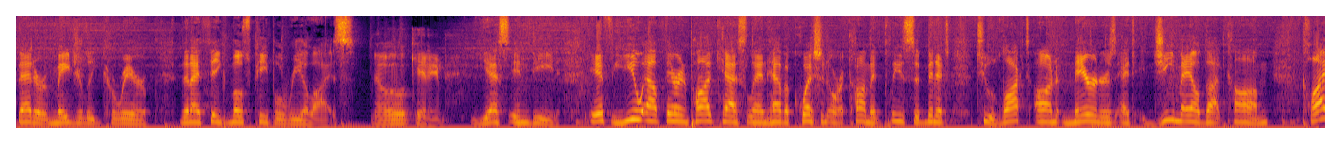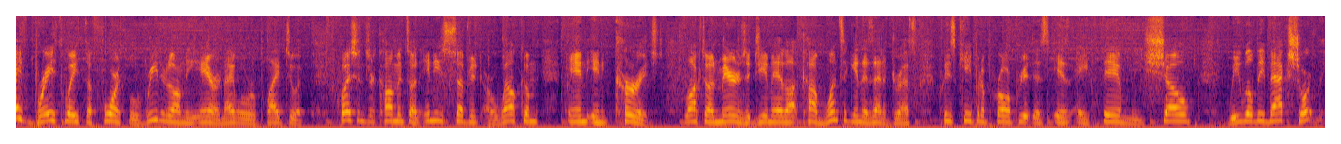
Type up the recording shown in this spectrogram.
better major league career than I think most people realize. No kidding. Yes, indeed. If you out there in podcast land have a question or a comment, please submit it to lockedonmariners at gmail.com. Clive Braithwaite IV will read it on the air and I will reply to it. Questions or comments on any subject are welcome and encouraged. Lockedonmariners at gmail.com. Once again, is that address. Please keep it appropriate. This is a family show. We will be back shortly.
